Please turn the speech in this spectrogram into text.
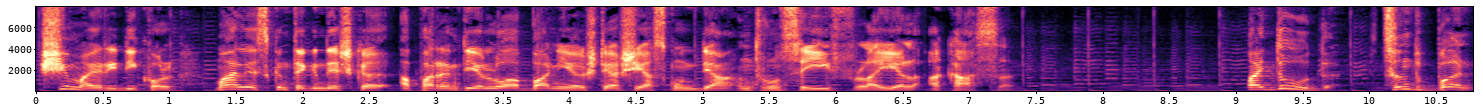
și mai ridicol, mai ales când te gândești că aparent el lua banii ăștia și îi ascundea într-un seif la el acasă. Mai dude, sunt bani.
